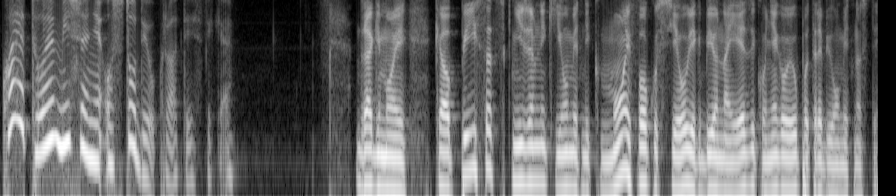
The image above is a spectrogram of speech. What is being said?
Koje je tvoje mišljenje o studiju kroatistike? Dragi moji, kao pisac, književnik i umjetnik, moj fokus je uvijek bio na jeziku, njegovoj upotrebi umjetnosti.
